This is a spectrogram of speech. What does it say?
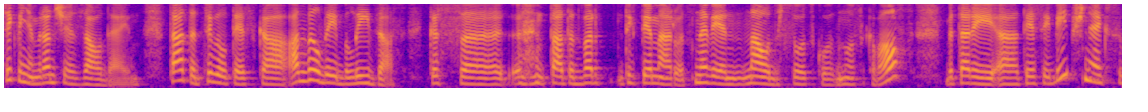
cik viņam radušies zaudējumi. Tā tad civiltieskā atbildība līdzās, kas tātad var tikt piemērots nevien naudas sots, ko nosaka valsts, bet arī tiesību īpašnieks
